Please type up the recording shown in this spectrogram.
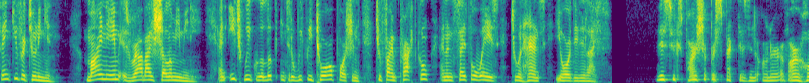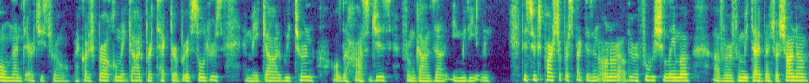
Thank you for tuning in. My name is Rabbi Shalom Yamini, and each week we'll look into the weekly Torah portion to find practical and insightful ways to enhance your daily life. This week's Parsha perspective is in honor of our homeland, Eretz Yisrael. May Kadosh Baruch Hu, may God protect our brave soldiers, and may God return all the hostages from Gaza immediately. This week's Parsha perspective is in honor of the Refuah Shalema of Rav Amitai ben Shoshana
